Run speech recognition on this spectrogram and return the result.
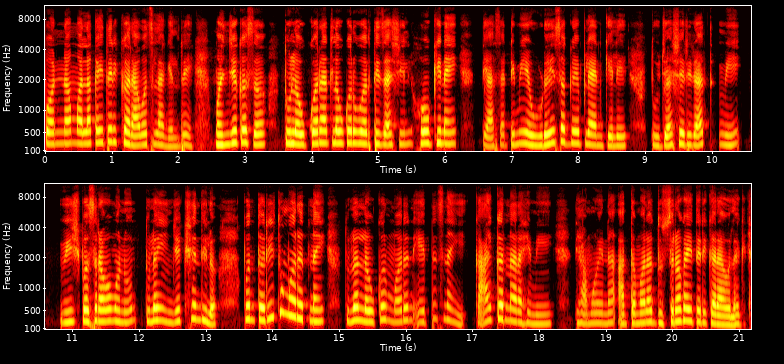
पण ना मला काहीतरी करावंच लागेल रे. म्हणजे कसं तू लवकरात लवकर वरती जाशील हो की नाही? त्यासाठी मी एवढे सगळे प्लॅन केले. तुझ्या शरीरात मी विष पसरावं म्हणून तुला इंजेक्शन दिलं. पण तरी तू मरत नाही. तुला लवकर मरण येतच नाही. काय करणार आहे मी? त्यामुळे ना आता मला दुसरं काहीतरी करावं लागेल.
